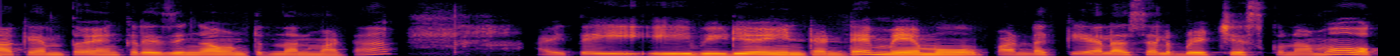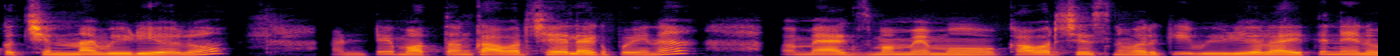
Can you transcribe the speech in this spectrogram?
నాకు ఎంతో ఎంకరేజింగ్గా ఉంటుందన్నమాట. అయితే ఈ వీడియో ఏంటంటే మేము పండగకి ఎలా సెలబ్రేట్ చేసుకున్నామో ఒక చిన్న వీడియోలో అంటే మొత్తం కవర్ చేయలేకపోయినా మ్యాక్సిమం మేము కవర్ చేసిన వరకు ఈ వీడియోలో అయితే నేను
